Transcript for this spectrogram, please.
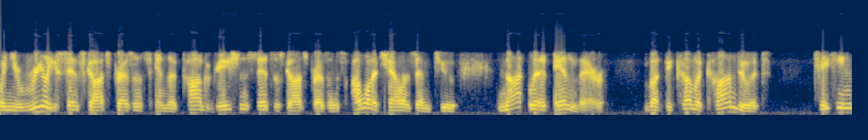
when you really sense God's presence and the congregation senses God's presence. I want to challenge them to not let it end there, but become a conduit, taking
